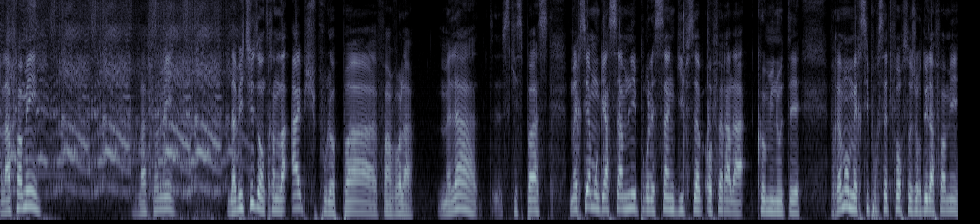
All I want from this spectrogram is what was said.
La famille. La famille. D'habitude, en train de la hype, je pull up pas. Enfin, voilà. Mais là, ce qui se passe. Merci à mon gars Samni pour les 5 gift subs offerts à la communauté. Vraiment, merci pour cette force aujourd'hui, la famille.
